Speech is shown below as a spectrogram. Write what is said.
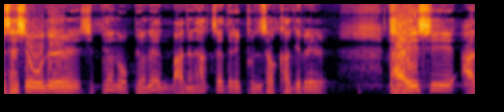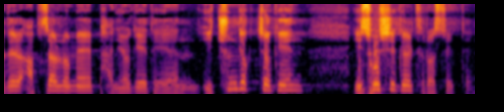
사실 오늘 시편 5편은 많은 학자들이 분석하기를 다윗이 아들 압살롬의 반역에 대한 이 충격적인 이 소식을 들었을 때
